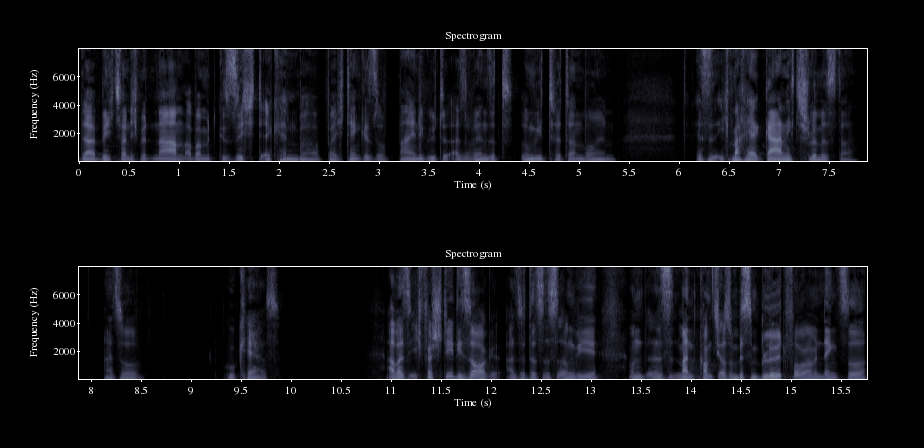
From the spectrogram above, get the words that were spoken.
da bin ich zwar nicht mit Namen, aber mit Gesicht erkennbar, weil ich denke so, meine Güte, also wenn sie irgendwie twittern wollen. Ist, ich mache ja gar nichts Schlimmes da. Also, who cares? Aber ich verstehe die Sorge. Also das ist irgendwie, und ist, man kommt sich auch so ein bisschen blöd vor, weil man denkt so,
